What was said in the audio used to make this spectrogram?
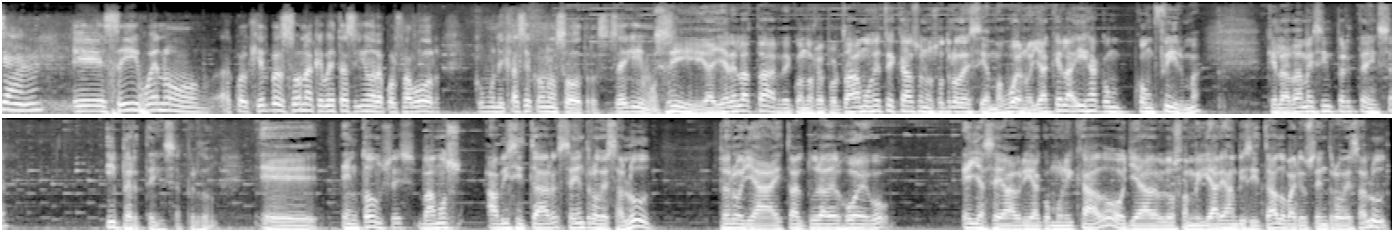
Jen. Eh, sí, bueno, a cualquier persona que ve a esta señora, por favor, comunicarse con nosotros. Seguimos. Sí, ayer en la tarde, cuando reportábamos este caso, nosotros decíamos, bueno, ya que la hija con- confirma que la dama es hipertensa, hipertensa, perdón, eh, entonces vamos a visitar centros de salud, pero ya a esta altura del juego, ella se habría comunicado o ya los familiares han visitado varios centros de salud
